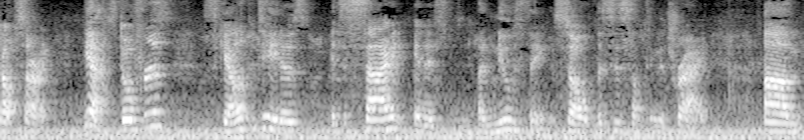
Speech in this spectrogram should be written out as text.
no, sorry. Yeah, Stouffer's scallop potatoes. It's a side and it's a new thing. So this is something to try. Um,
